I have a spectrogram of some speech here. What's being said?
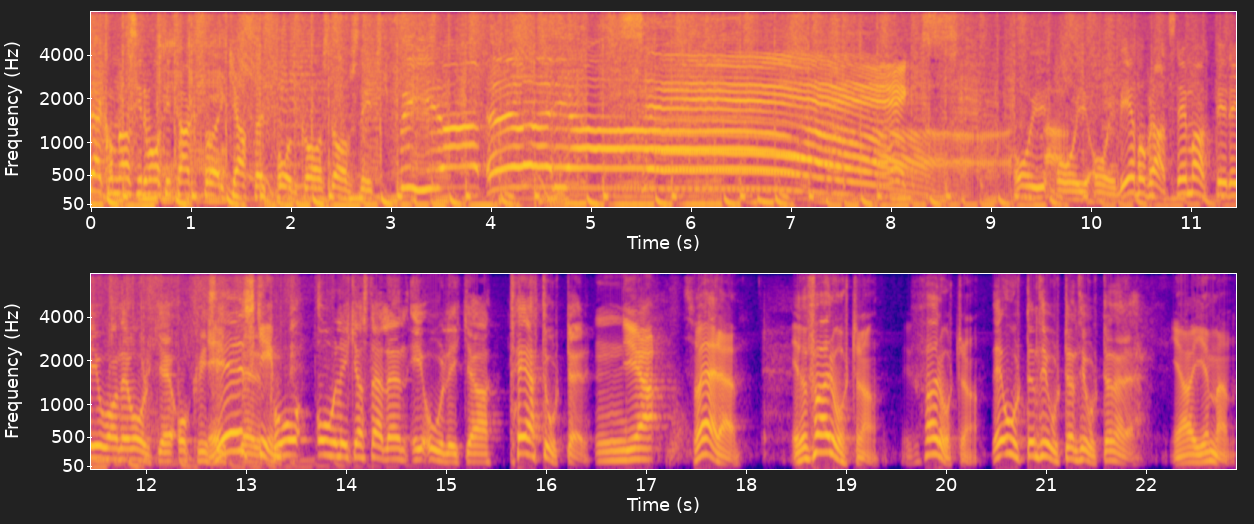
välkomna ska det vara till Tack för kaffet podcast avsnitt 4. Oj, oj, oj. Vi är på plats. Det är Matti, det är Johan, det är Wolke och vi Det sitter på olika ställen i olika tätorter. Ja, Så är det. Det är för förorterna. Det är för förorterna. Det är orten till orten till orten är det. Jajamän.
